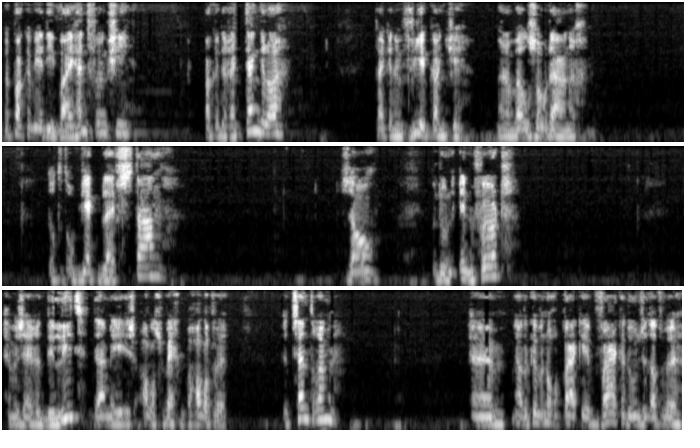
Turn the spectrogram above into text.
We pakken weer die by hand functie. Pakken de rectangular. Trekken een vierkantje, maar dan wel zodanig dat het object blijft staan. Zo. We doen invert. En we zeggen delete. Daarmee is alles weg behalve het centrum. Um, nou, dat kunnen we nog een paar keer vaker doen, zodat we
